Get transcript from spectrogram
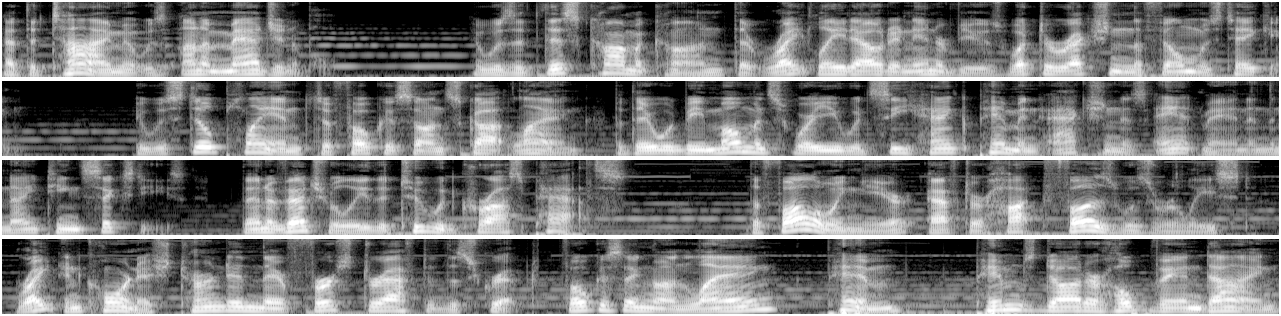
At the time, it was unimaginable. It was at this Comic Con that Wright laid out in interviews what direction the film was taking. It was still planned to focus on Scott Lang, but there would be moments where you would see Hank Pym in action as Ant Man in the 1960s. Then eventually, the two would cross paths. The following year, after Hot Fuzz was released, Wright and Cornish turned in their first draft of the script, focusing on Lang, Pym, Pym's daughter Hope Van Dyne,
